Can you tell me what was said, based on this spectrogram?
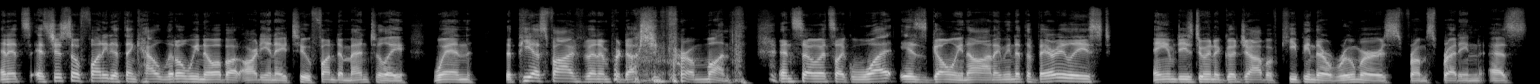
And it's it's just so funny to think how little we know about RDNA 2 fundamentally when the PS5's been in production for a month. And so it's like, what is going on? I mean, at the very least, AMD's doing a good job of keeping their rumors from spreading as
